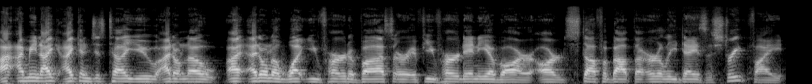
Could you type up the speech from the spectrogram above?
I, I mean, I, I can just tell you. I don't know. I, I don't know what you've heard of us, or if you've heard any of our our stuff about the early days of Street Fight.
